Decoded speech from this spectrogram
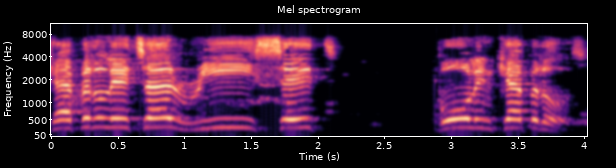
capital letter, reset, ball in capitals.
